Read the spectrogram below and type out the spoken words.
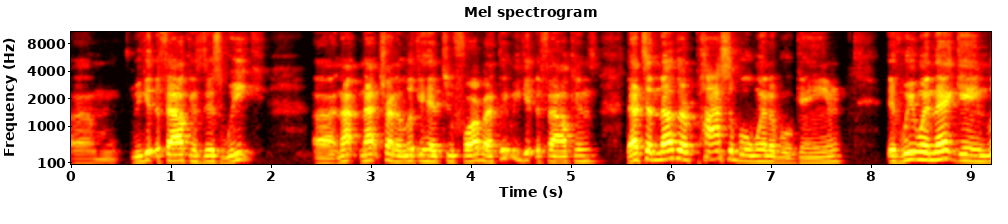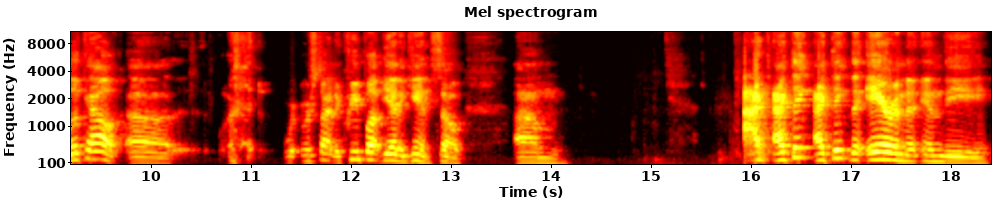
Um, we get the Falcons this week. Uh, not not trying to look ahead too far, but I think we get the Falcons. That's another possible winnable game. If we win that game, look out. Uh, we're, we're starting to creep up yet again. So, um, I, I think I think the air in the in the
